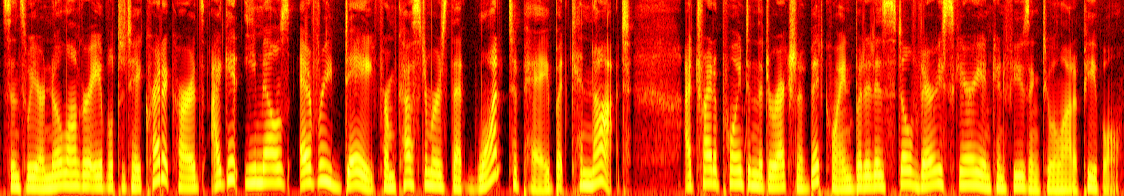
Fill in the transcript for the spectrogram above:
Since we are no longer able to take credit cards, I get emails every day from customers that want to pay but cannot. I try to point in the direction of Bitcoin, but it is still very scary and confusing to a lot of people.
